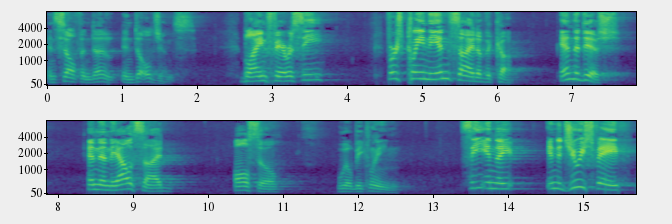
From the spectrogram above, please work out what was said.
and self indulgence. Blind Pharisee, first clean the inside of the cup and the dish, and then the outside also will be clean. See, in the, in the Jewish faith,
